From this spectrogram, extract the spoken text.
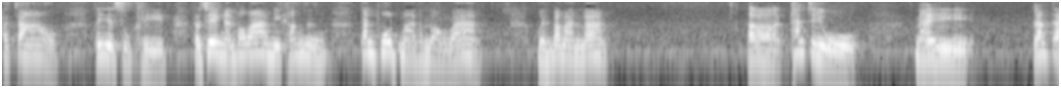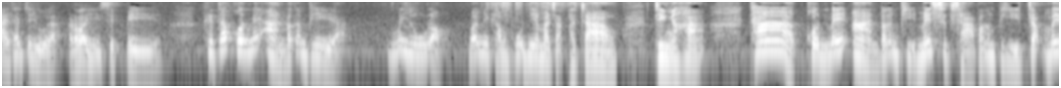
พระเจ้า พระเยซูคริสต์เราเชื่ออย่างนั้นเพราะว่ามีครั้งหนึ่งท่านพูดมาทำนองว่า เหมือนประมาณว่าท่านจะอยู่ในร่างกายท่านจะอยู่ร้อยี่สิบปี คือถ้าคนไม่อ่านพระคัมภีร์อะ ไม่รู้หรอกว่ามีคำพูดนี้มาจากพระเจ้า จริงอะคะถ้าคนไม่อ่านพระคัมภีร์ไม่ศึกษาพระคัมภีร์จะไม่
